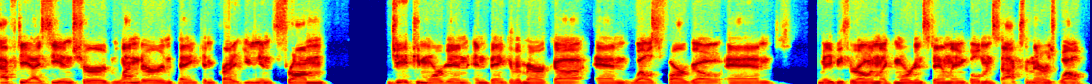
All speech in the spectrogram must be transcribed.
FDIC insured lender and bank and credit union from JP Morgan and Bank of America and Wells Fargo and maybe throw in like Morgan Stanley and Goldman Sachs in there as well.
